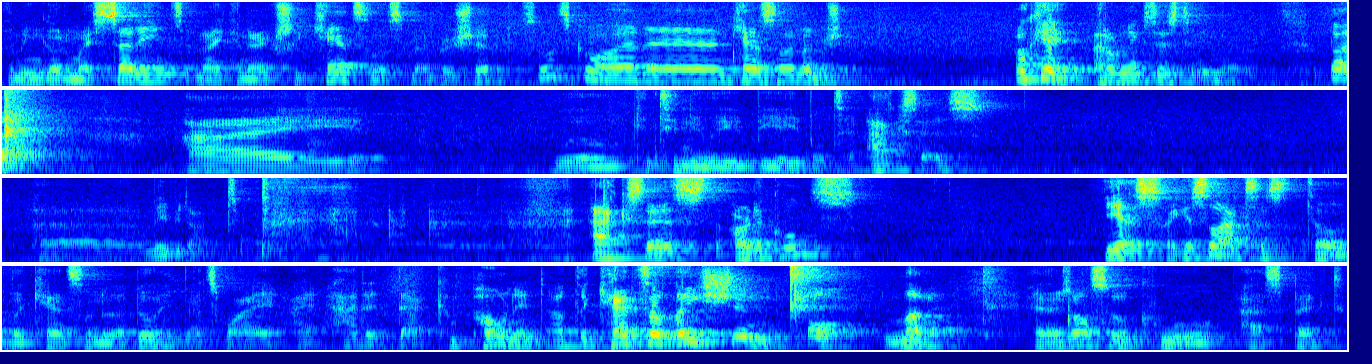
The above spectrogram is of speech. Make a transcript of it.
Then we can go to my settings and I can actually cancel this membership. So let's go ahead and cancel the membership. Okay, I don't exist anymore. But I will continually be able to access, uh, maybe not, access the articles. Yes, I guess I'll access until the canceling of the billing. That's why I added that component of the cancellation. Oh, love it. And there's also a cool aspect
